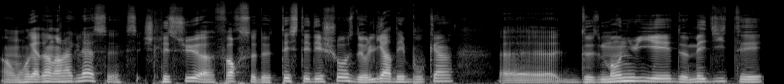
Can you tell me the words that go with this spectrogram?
En me regardant dans la glace, je l'ai su à force de tester des choses, de lire des bouquins, euh, de m'ennuyer, de méditer,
